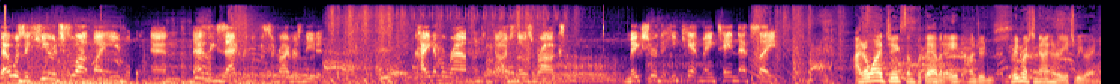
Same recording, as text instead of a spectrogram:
That was a huge flop by Evol, and that's exactly what the survivors needed. Kite him around, dodge those rocks, make sure that he can't maintain that site. I don't want to jinx them, but they have an 800, pretty much 900 HP right now.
